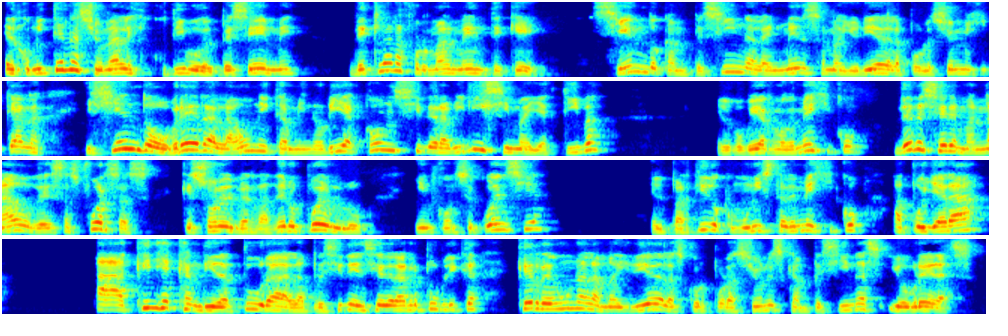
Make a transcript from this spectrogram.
El Comité Nacional Ejecutivo del PCM declara formalmente que siendo campesina la inmensa mayoría de la población mexicana y siendo obrera la única minoría considerabilísima y activa, el gobierno de México debe ser emanado de esas fuerzas, que son el verdadero pueblo, y en consecuencia, el Partido Comunista de México apoyará a aquella candidatura a la presidencia de la República que reúna la mayoría de las corporaciones campesinas y obreras.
